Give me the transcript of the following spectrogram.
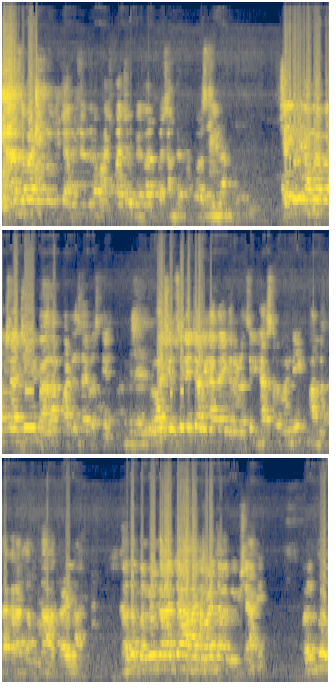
विधानसभा निवडणुकीच्या अनुषंगाने भाजपाचे उमेदवार प्रशांत ठाकूर असतील शेतकरी कामगार पक्षाचे बाळाराम पाटील साहेब असतील किंवा शिवसेनेच्या विनाताई गरड असतील ह्या सर्वांनी मालमत्ता कराचा मुद्दा हाताळलेला आहे. खरं तर पनवेलकरांच्या हा जिवाळ्याचा विषय आहे. परंतु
